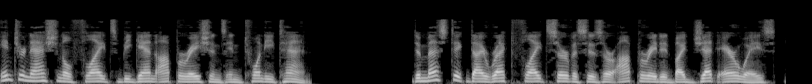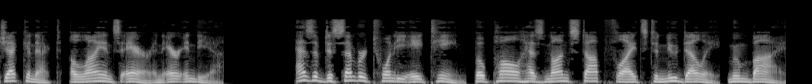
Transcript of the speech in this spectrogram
International flights began operations in 2010. Domestic direct flight services are operated by Jet Airways, JetConnect, Alliance Air and Air India. As of December 2018, Bhopal has non-stop flights to New Delhi, Mumbai,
